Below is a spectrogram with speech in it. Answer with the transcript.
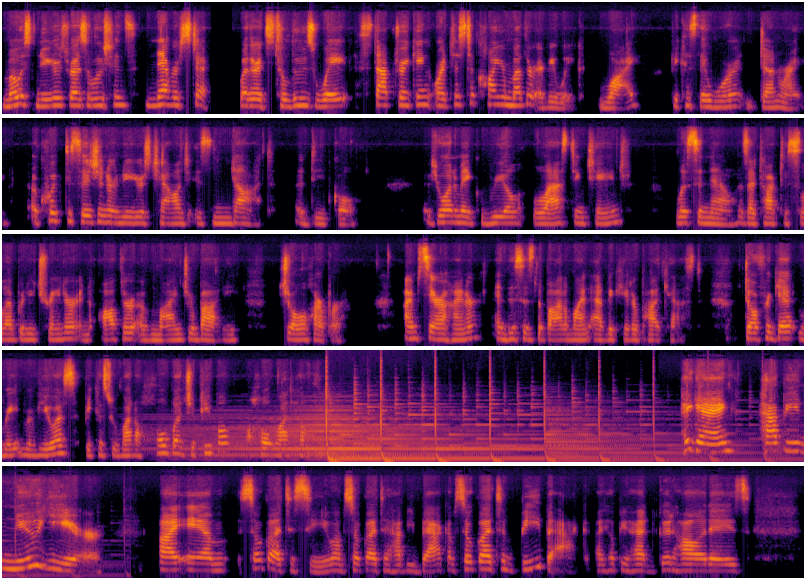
Most New Year's resolutions never stick, whether it's to lose weight, stop drinking, or just to call your mother every week. Why? Because they weren't done right. A quick decision or New Year's challenge is not a deep goal. If you want to make real, lasting change, listen now as I talk to celebrity trainer and author of Mind Your Body, Joel Harper. I'm Sarah Hiner, and this is the Bottom Line Advocator podcast. Don't forget, rate and review us because we want a whole bunch of people a whole lot healthier. Hey, gang, Happy New Year. I am so glad to see you. I'm so glad to have you back. I'm so glad to be back. I hope you had good holidays.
